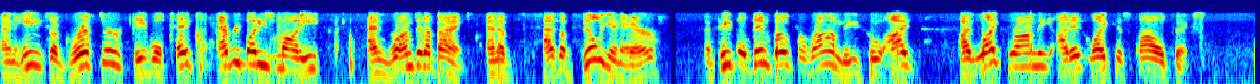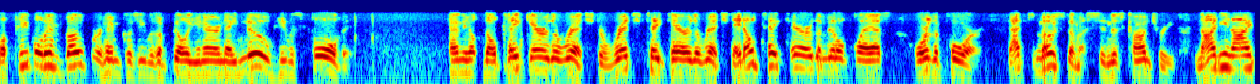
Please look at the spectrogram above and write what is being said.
And he's a grifter. He will take everybody's money and run to the bank. And a, as a billionaire, and people didn't vote for Romney, who I I liked Romney. I didn't like his politics. But people didn't vote for him because he was a billionaire, and they knew he was full of it. And they'll, they'll take care of the rich. The rich take care of the rich. They don't take care of the middle class or the poor. That's most of us in this country, 99%.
